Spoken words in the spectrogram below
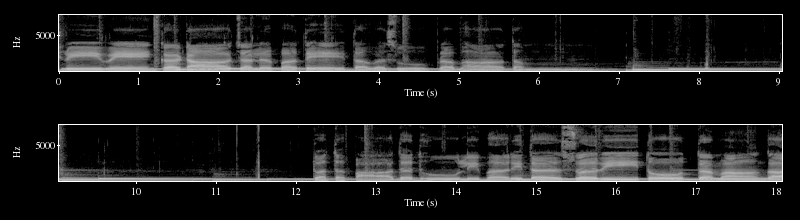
श्रीवेङ्कटाचलपते तव सुप्रभातम्। त्वत्पादधूलिभरितस्वरितोत्तमाङ्गा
